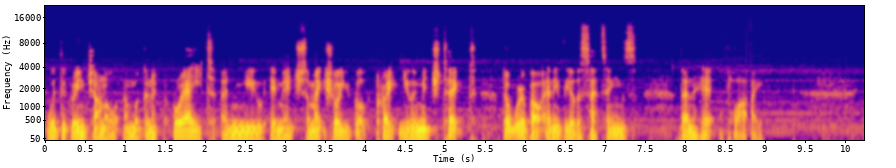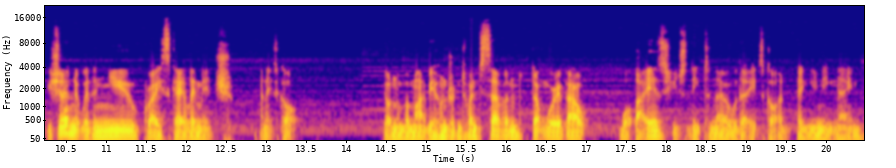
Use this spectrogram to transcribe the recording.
with the green channel and we're going to create a new image. So make sure you've got create new image ticked. Don't worry about any of the other settings. Then hit apply. You should end up with a new grayscale image and it's got your number might be 127. Don't worry about what that is, you just need to know that it's got a, a unique name.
